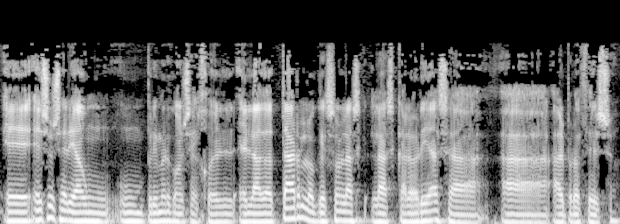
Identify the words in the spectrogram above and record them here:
eh, eso sería un, un primer consejo, el, el adaptar lo que son las, las calorías a- al proceso.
